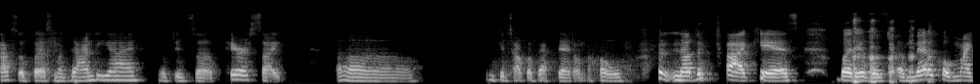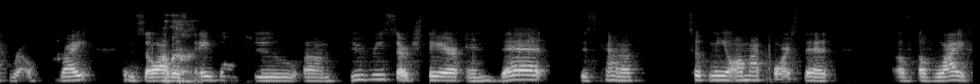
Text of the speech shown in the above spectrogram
Toxoplasma gondii, which is a parasite. Uh, we can talk about that on a whole another podcast, but it was a medical micro, right? And so I was able to um, do research there, and that just kind of took me on my course that of, of life.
